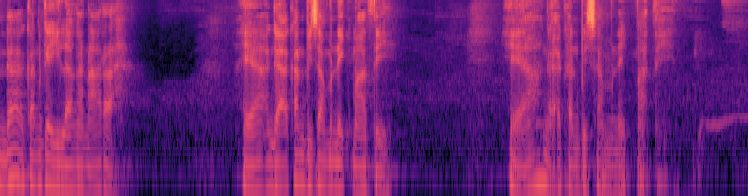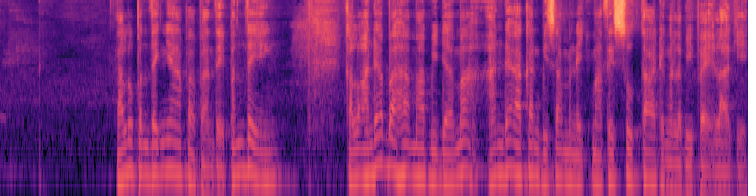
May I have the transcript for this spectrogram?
Anda akan kehilangan arah. Ya, nggak akan bisa menikmati. Ya, nggak akan bisa menikmati. Lalu pentingnya apa Bante? Penting kalau Anda paham abidama, Anda akan bisa menikmati suta dengan lebih baik lagi.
